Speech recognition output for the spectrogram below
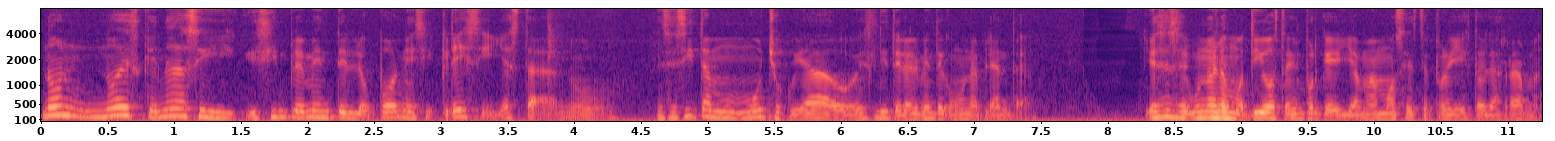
No, no es que nace y, y simplemente lo pones y crece y ya está, no. Necesita mucho cuidado, es literalmente como una planta. Y ese es uno de los motivos también porque llamamos este proyecto las ramas.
